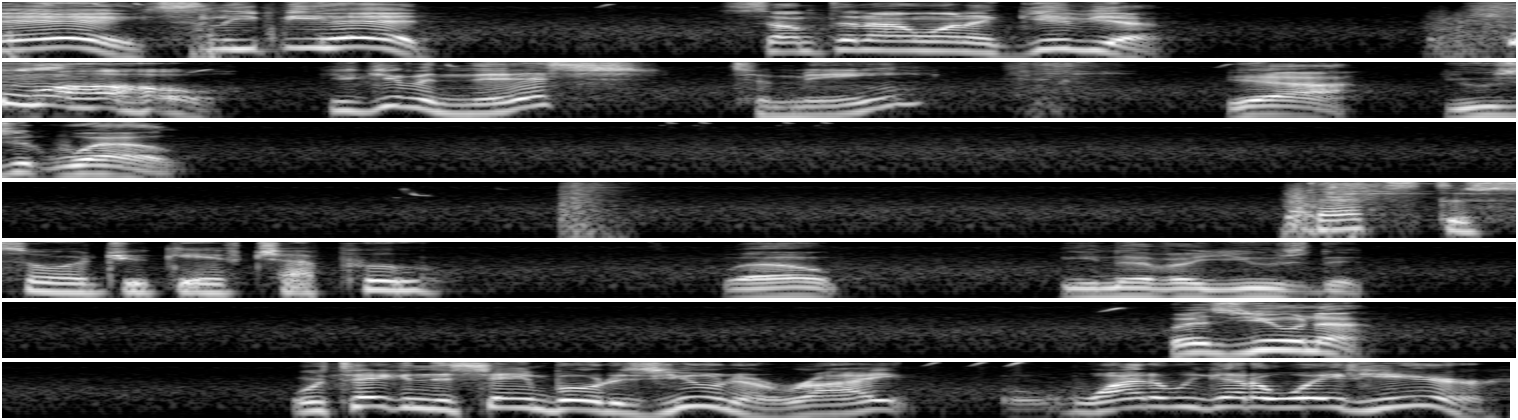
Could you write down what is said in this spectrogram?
Hey, sleepyhead. Something I want to give you. Whoa! You're giving this to me? Yeah, use it well. That's the sword you gave Chappu. Well, he never used it. Where's Yuna? We're taking the same boat as Yuna, right? Why do we gotta wait here?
